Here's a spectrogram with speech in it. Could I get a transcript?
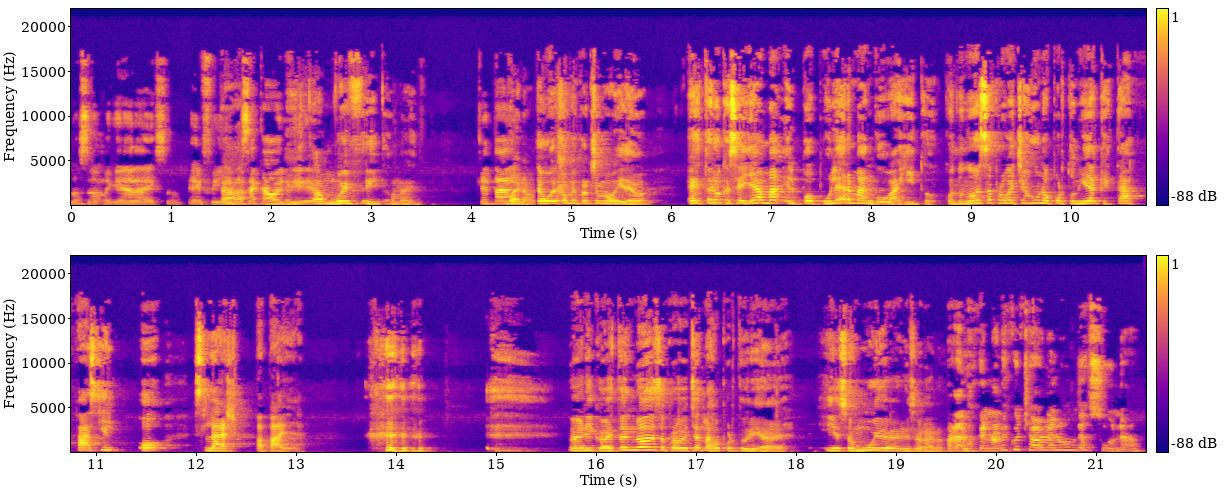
No sé dónde quedará eso. En fin, Está- se acabó el Está video. muy frito, man. ¿Qué tal? Bueno, te voy con mi próximo video. Esto es lo que se llama el popular mango bajito, cuando no desaprovechas una oportunidad que está fácil o slash papaya. Marico, esto es no desaprovechar las oportunidades. Y eso es muy de venezolano. Para los que no han escuchado el álbum de Ozuna,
